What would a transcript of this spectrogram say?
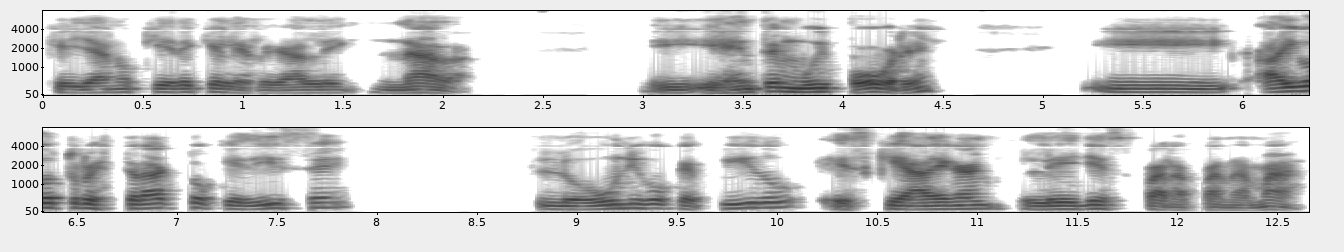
que ya no quiere que le regalen nada. Y, gente muy pobre. Y hay otro extracto que dice, lo único que pido es que hagan leyes para Panamá.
